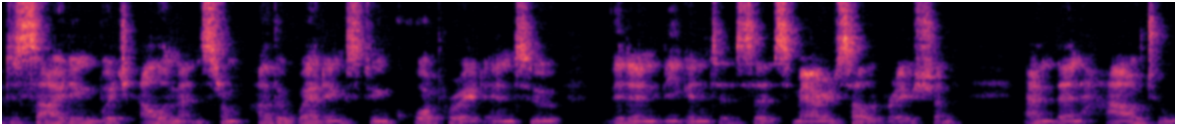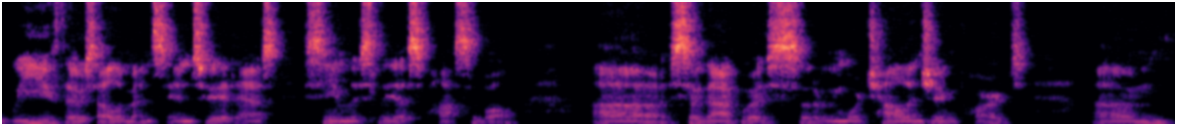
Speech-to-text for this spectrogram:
deciding which elements from other weddings to incorporate into Vida and Vygantas's marriage celebration, and then how to weave those elements into it as seamlessly as possible. Uh, so that was sort of the more challenging part. Um,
